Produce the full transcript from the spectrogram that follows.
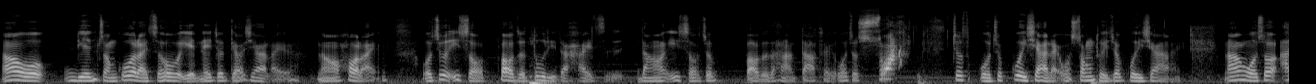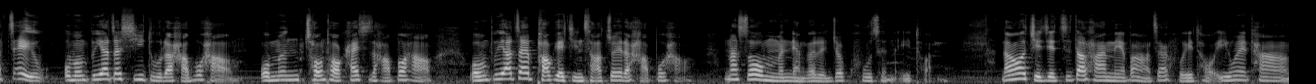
然后我脸转过来之后，眼泪就掉下来了。然后后来我就一手抱着肚里的孩子，然后一手就。抱着他的大腿，我就唰，就我就跪下来，我双腿就跪下来，然后我说啊，这我们不要再吸毒了，好不好？我们从头开始，好不好？我们不要再跑给警察追了，好不好？那时候我们两个人就哭成了一团，然后姐姐知道她没有办法再回头，因为她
